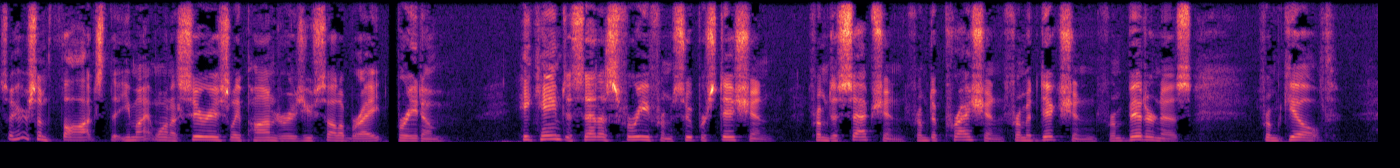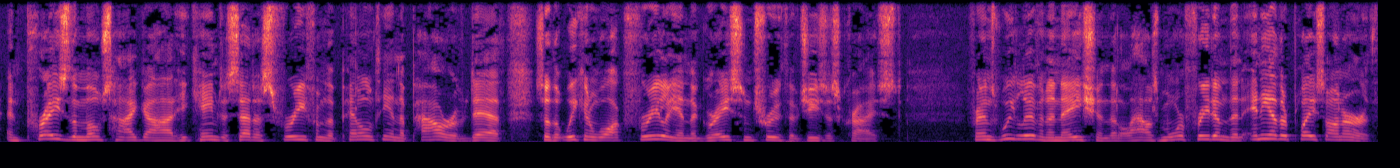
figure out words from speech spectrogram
So, here's some thoughts that you might want to seriously ponder as you celebrate freedom. He came to set us free from superstition, from deception, from depression, from addiction, from bitterness, from guilt and praise the Most High God. He came to set us free from the penalty and the power of death so that we can walk freely in the grace and truth of Jesus Christ. Friends, we live in a nation that allows more freedom than any other place on earth,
